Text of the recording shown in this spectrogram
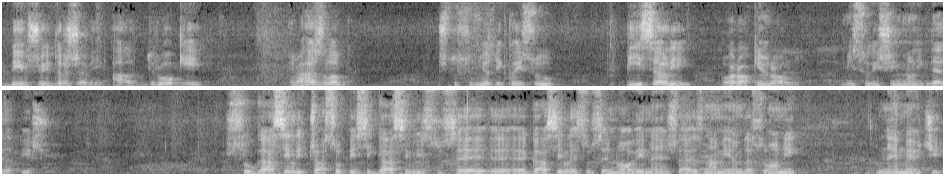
bivšoj državi. Ali drugi razlog što su ljudi koji su pisali o rock and rollu nisu više imali gde da pišu. Su gasili časopisi, gasili su se, e, e, gasile su se novine, šta ja znam, i onda su oni nemajući,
